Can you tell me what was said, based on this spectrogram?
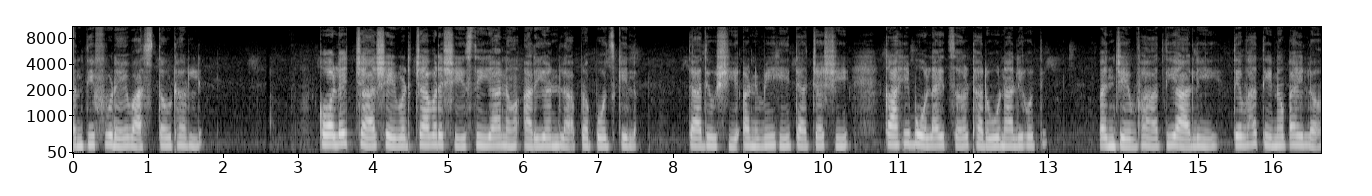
पण ती पुढे वास्तव ठरली. कॉलेजच्या शेवटच्या वर्षी सियानं आर्यनला प्रपोज केलं. त्या दिवशी अन्वीही त्याच्याशी काही बोलायचं ठरवून आली होती. पण जेव्हा ती आली तेव्हा तिनं पाहिलं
